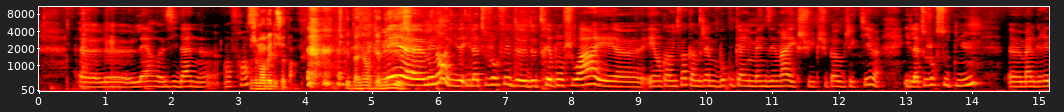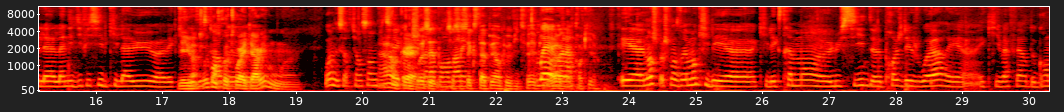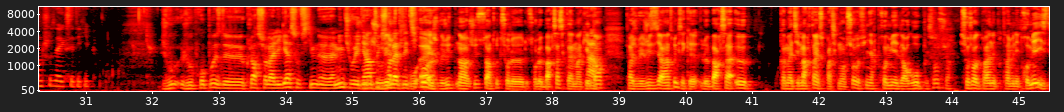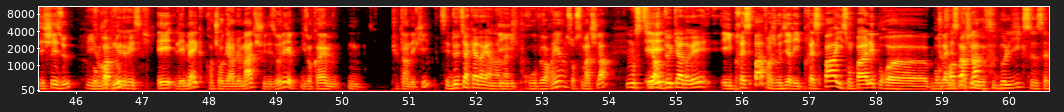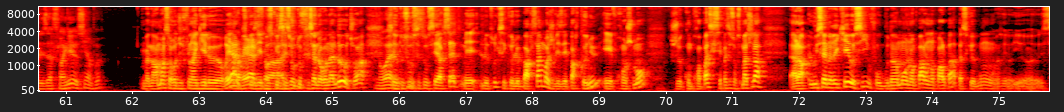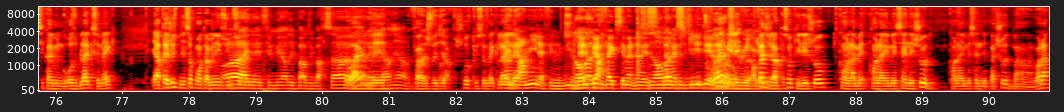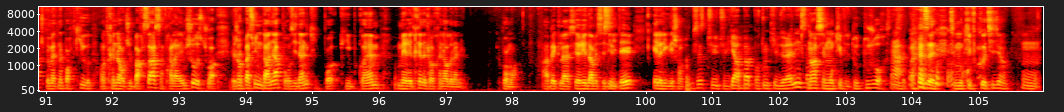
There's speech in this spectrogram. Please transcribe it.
Euh, L'ère Zidane euh, en France. Je m'en vais de ce pas. Je t'ai pas né en Camille. Mais, euh, mais non, il, il a toujours fait de, de très bons choix et, euh, et encore une fois, comme j'aime beaucoup Karim Benzema et que je suis, je suis pas objective, il l'a toujours soutenu euh, malgré la- l'année difficile qu'il a eue avec Il y a eu un truc entre de- toi et Karim ou, Ouais, on est sortis ensemble vite Ah, fait, ok. comme je suis Ouais, pas là c'est pour en c'est parler. se un peu vite fait. et puis Ouais, voilà, voilà. tranquille. Et euh, non, je, je pense vraiment qu'il est, euh, qu'il est extrêmement euh, lucide, proche des joueurs et, euh, et qu'il va faire de grandes choses avec cette équipe. Je vous, je vous propose de clore sur la Liga, sauf si euh, Amine, tu voulais dire un Je truc sur l'Atlético. ouais, je veux juste, non, juste un truc sur le, sur le Barça, c'est quand même inquiétant. Ah. Enfin, je voulais juste dire un truc, c'est que le Barça, eux, comme a dit Martin, ils sont pratiquement sûrs de finir premier de leur groupe. Ils sont sûrs. Ils sont sûrs de terminer- terminer premier. Ils étaient chez eux. Ils au Camp pas pris de risque. Et les mecs, quand tu regardes le match, je suis désolé, ils ont quand même une putain d'équipe. C'est deux tirs cadrés hein, dans le Et match. ils prouvent rien sur ce match-là. 11 tirs, Et- deux cadrés. Et ils pressent pas. Enfin, je veux dire, ils pressent pas. Ils sont pas allés pour, euh, pour Tu gagner crois ce match-là. le Football League, ça ça les a flingués aussi un peu? Bah, normalement, ça aurait dû flinguer le Real. Le parce que- Real, parce que c'est surtout. Cristiano Ronaldo, tu vois. Ouais, c'est tout, tous. c'est tout CR7, mais le truc c'est que le Barça, moi je les ai pas reconnus et franchement, je comprends pas ce qui s'est passé sur ce match-là. Alors, Luis Enrique aussi, il faut, au bout d'un moment on en parle, on n'en parle pas parce que bon, euh, c'est quand même une grosse blague ce mec. Et après, juste bien sûr pour en terminer, sur une Ouais, seule- il avait fait le meilleur départ du Barça Ouais, euh, l'année mais- dernière. enfin, je veux dire, je trouve que ce mec-là, L'an il a- dernier, il a fait une, une normal belle perf que- avec ses matchs d'invincibilité. hein, Ouais, dans mais les- en fait, j'ai l'impression qu'il est chaud quand la, quand la MSN est chaude. Quand la MSN n'est pas chaude, ben voilà, tu peux mettre n'importe qui entraîneur du Barça, ça fera la même chose, tu vois. Et j'en passe une dernière pour Zidane qui, pour- qui quand même mériterait d'être l'entraîneur de l'année, pour moi. Avec la série d'invincibilité et la Ligue des Champions. Mais ça, tu, tu le gardes pas pour ton kiff de l'année, ça? Non, c'est mon kiff de tout- toujours. Ah. c'est mon kiff quotidien. Hmm.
